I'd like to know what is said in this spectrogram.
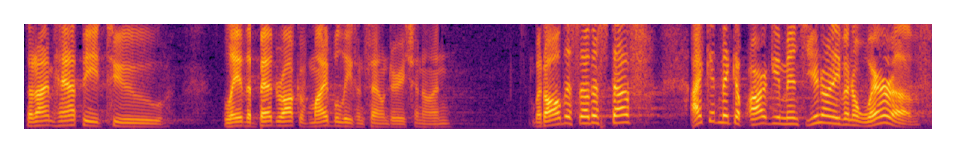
That I'm happy to lay the bedrock of my belief and foundation on. But all this other stuff, I could make up arguments you're not even aware of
